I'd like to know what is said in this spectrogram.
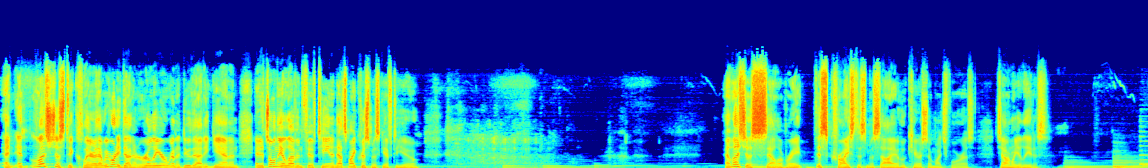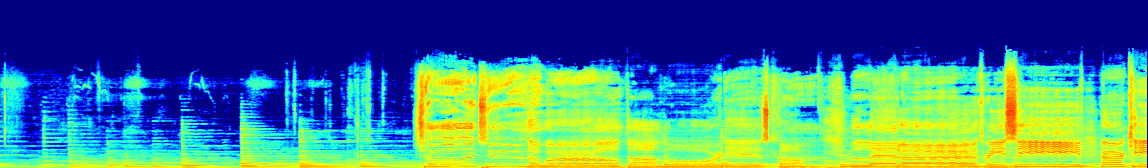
And, and let's just declare that. We've already done it earlier. We're going to do that again. And, and it's only 11.15, and that's my Christmas gift to you. and let's just celebrate this Christ, this Messiah who cares so much for us. John, will you lead us? Receive her King.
